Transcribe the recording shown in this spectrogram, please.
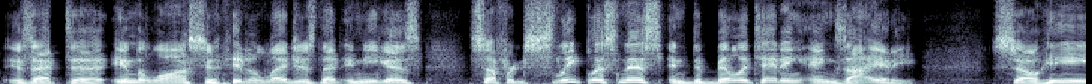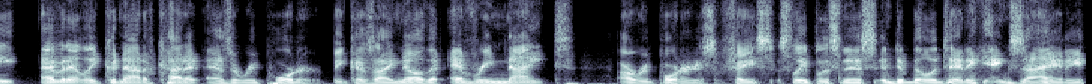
is that uh, in the lawsuit it alleges that Iniguez suffered sleeplessness and debilitating anxiety. So he evidently could not have cut it as a reporter because I know that every night our reporters face sleeplessness and debilitating anxiety.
